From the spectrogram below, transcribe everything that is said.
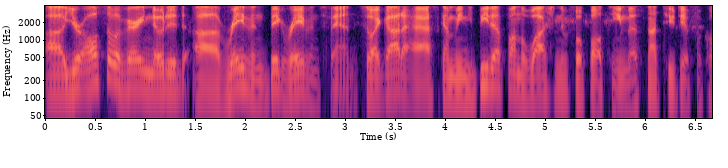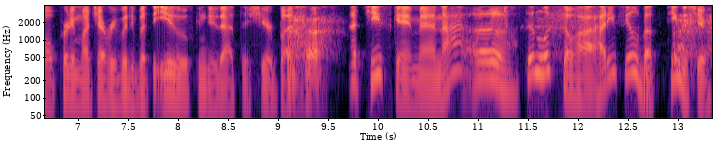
uh, you're also a very noted uh, Raven, big Ravens fan. So I gotta ask. I mean, you beat up on the Washington football team. That's not too difficult. Pretty much everybody but the Eagles can do that this year. But that Chiefs game, man, that uh, didn't look so hot. How do you feel about the team this year?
